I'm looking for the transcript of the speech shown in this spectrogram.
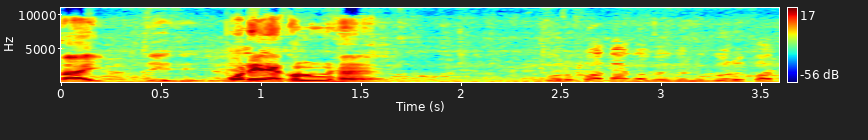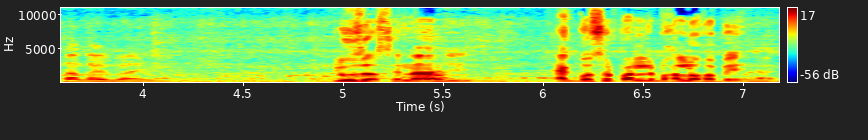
তাই? জি জি। পরে এখন হ্যাঁ। গরু কথা কবে গেল? গরু কথা কয় ভাই। লুজ আছে না? এক বছর পারলে ভালো হবে। হ্যাঁ।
